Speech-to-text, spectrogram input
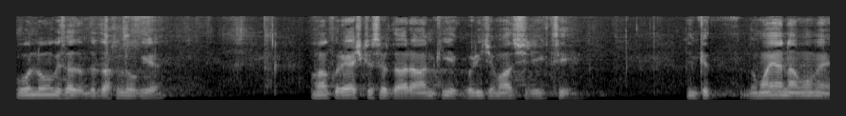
وہ ان لوگوں کے ساتھ اندر داخل ہو گیا۔ وہاں قریش کے سرداران کی ایک بڑی جماعت شریک تھی۔ جن کے نمایاں ناموں میں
